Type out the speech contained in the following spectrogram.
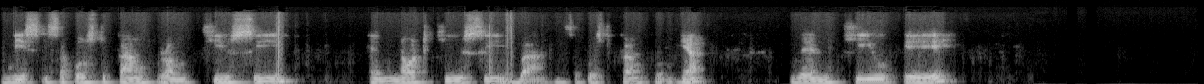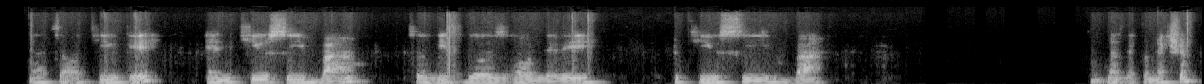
This is supposed to come from QC and not QC bar. It's supposed to come from here. Then QA, that's our QA, and QC bar. So this goes all the way to QC bar. That's the connection.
